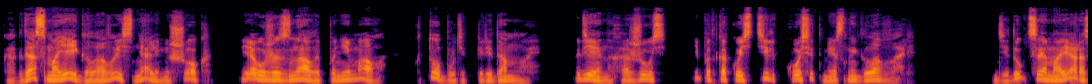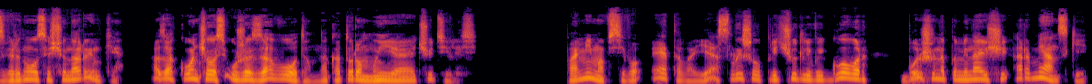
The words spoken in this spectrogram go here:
Когда с моей головы сняли мешок, я уже знал и понимал, кто будет передо мной, где я нахожусь и под какой стиль косит местный главарь. Дедукция моя развернулась еще на рынке, а закончилась уже заводом, на котором мы и очутились. Помимо всего этого, я слышал причудливый говор, больше напоминающий армянский,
